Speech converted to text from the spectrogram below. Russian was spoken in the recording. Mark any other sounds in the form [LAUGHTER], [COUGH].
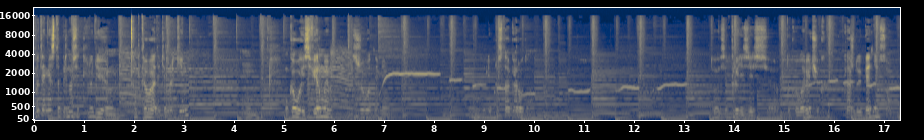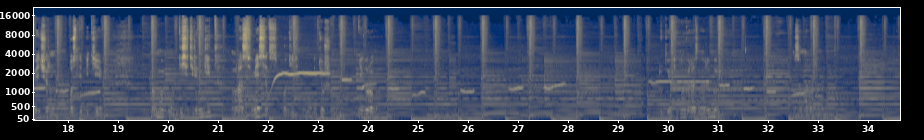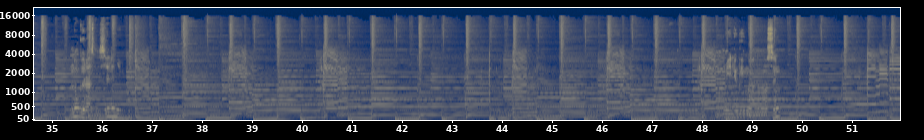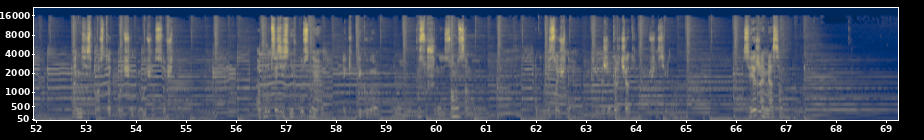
В это место приносят люди, открывают эти ларьки. У кого есть фермы огороды. То есть открыли здесь э, такой ларечек каждую пятницу вечером после пяти. По-моему, 10 рингит раз в месяц платить ну, дешево, недорого. Вот видите, много разной рыбы замороженной. Много разной зелени. Любимые ананасы. Они здесь просто очень и очень сочные. Огурцы здесь невкусные, эти тыквы, они высушенные солнцем, и они не сочные, и даже горчат очень сильно. Свежее мясо.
